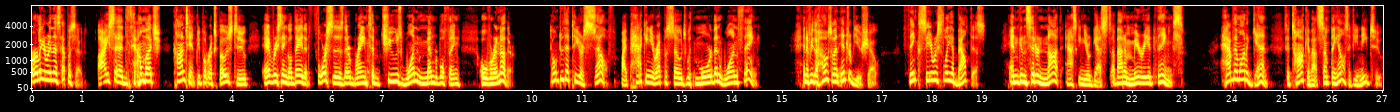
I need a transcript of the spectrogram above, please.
Earlier in this episode, I said how much content people are exposed to every single day that forces their brain to choose one memorable thing over another. Don't do that to yourself by packing your episodes with more than one thing. And if you're the host of an interview show, think seriously about this and consider not asking your guests about a myriad things. Have them on again to talk about something else if you need to.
